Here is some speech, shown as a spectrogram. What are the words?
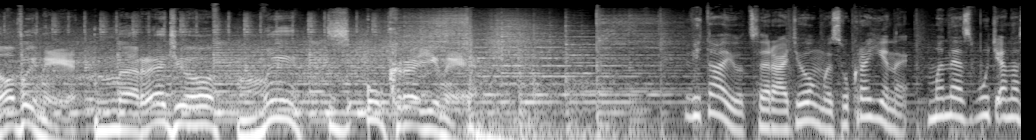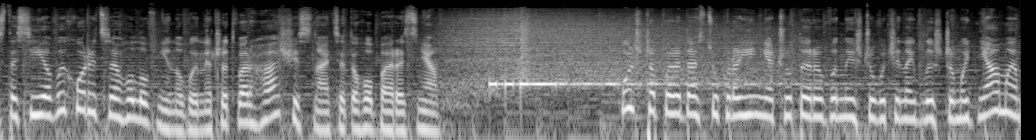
Новини на Радіо Ми з України. Вітаю, це Радіо Ми з України. Мене звуть Анастасія Вихор і Це головні новини четверга, 16 березня. Польща передасть Україні чотири винищувачі найближчими днями.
